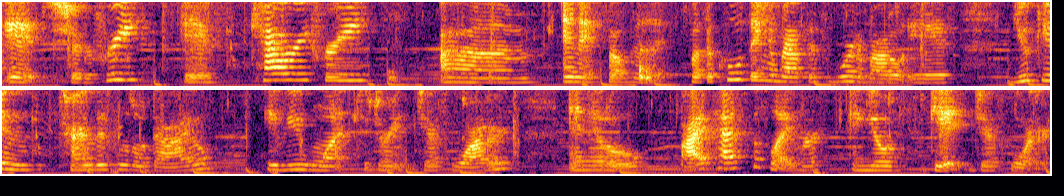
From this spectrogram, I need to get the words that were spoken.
It's sugar-free, it's calorie-free, um, and it's so good. But the cool thing about this water bottle is you can turn this little dial if you want to drink just water and it'll bypass the flavor and you'll get just water.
